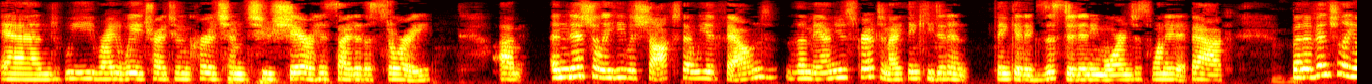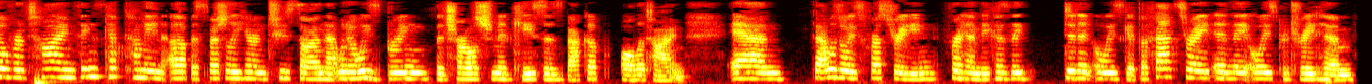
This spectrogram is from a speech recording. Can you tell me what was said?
And we right away tried to encourage him to share his side of the story. Um, initially, he was shocked that we had found the manuscript, and I think he didn't think it existed anymore and just wanted it back. But eventually, over time, things kept coming up, especially here in Tucson, that would always bring the Charles Schmid cases back up all the time. And that was always frustrating for him because they didn't always get the facts right and they always portrayed him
